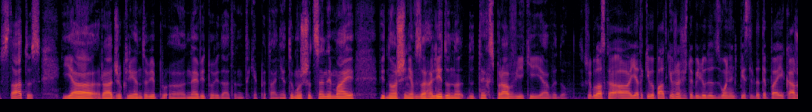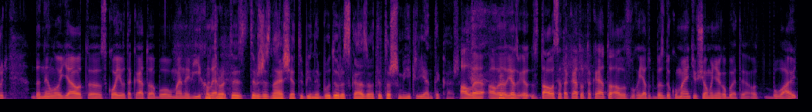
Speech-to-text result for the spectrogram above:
статус, я раджу клієнтові е, не відповідати на таке питання, тому що це не має відношення взагалі до, до тих справ, які я веду. Скажи, будь ласка, а є такі випадки вже, що тобі люди дзвонять після ДТП і кажуть: Данило, я от е, скоїв таке-то, або в мене в'їхали. Дмитро, ти, ти вже знаєш, я тобі не буду розказувати те, що мої клієнти кажуть. Але, але я, сталося таке-то, таке-то, але слухай, я тут без документів, що мені робити? От бувають.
